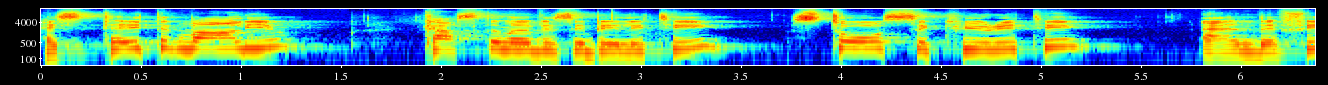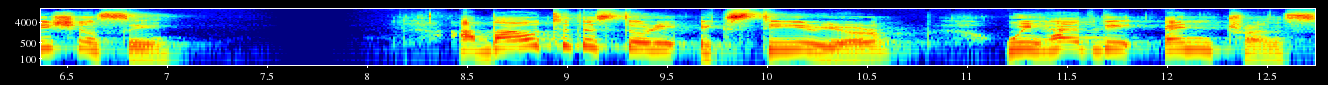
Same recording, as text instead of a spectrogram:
Aesthetic value, customer visibility, store security, and efficiency. About the story exterior, we have the entrance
